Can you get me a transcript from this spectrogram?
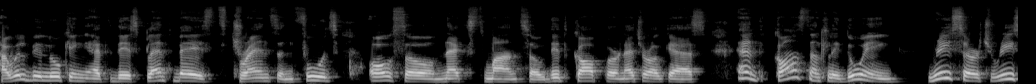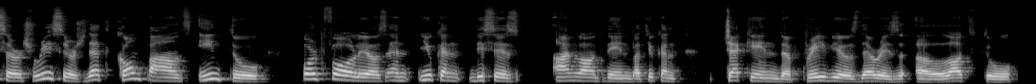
I will be looking at these plant-based trends and foods also next month. So did copper natural gas and constantly doing research research research that compounds into portfolios. And you can this is I'm logged in but you can check in the previews. There is a lot to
